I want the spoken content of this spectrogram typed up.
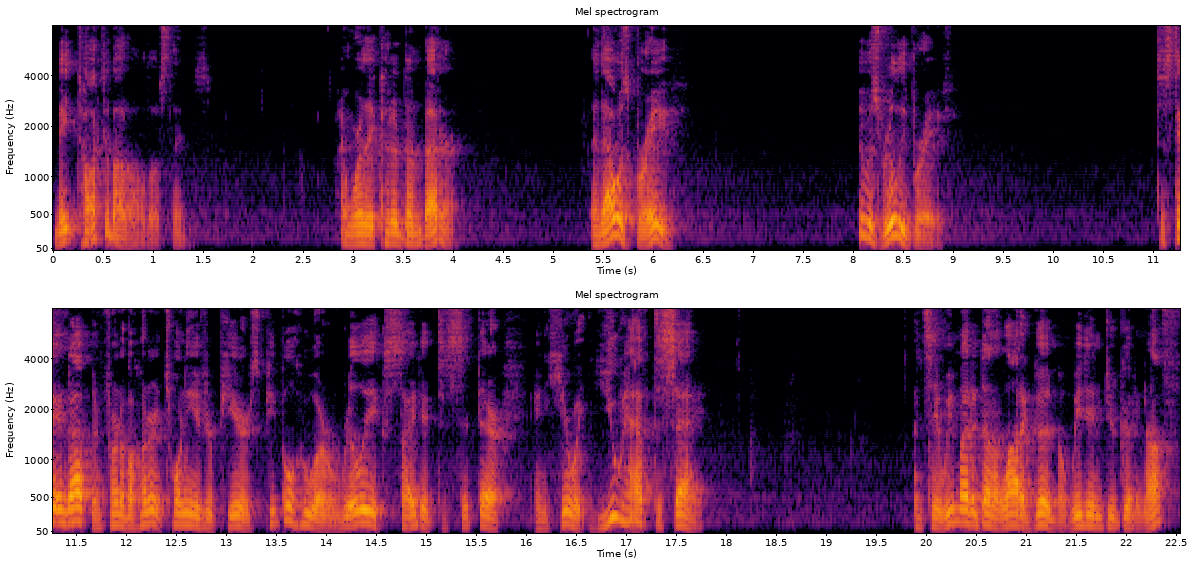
Nate talked about all those things and where they could have done better. And that was brave. It was really brave. To stand up in front of 120 of your peers, people who are really excited to sit there and hear what you have to say, and say, We might have done a lot of good, but we didn't do good enough.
